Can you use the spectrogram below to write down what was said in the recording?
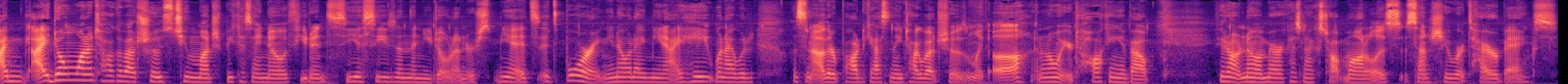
I'm I don't want to talk about shows too much because I know if you didn't see a season then you don't understand. Yeah, it's it's boring. You know what I mean? I hate when I would listen to other podcasts and they talk about shows. I'm like, ugh, I don't know what you're talking about. If you don't know, America's Next Top Model is essentially where Tyra Banks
